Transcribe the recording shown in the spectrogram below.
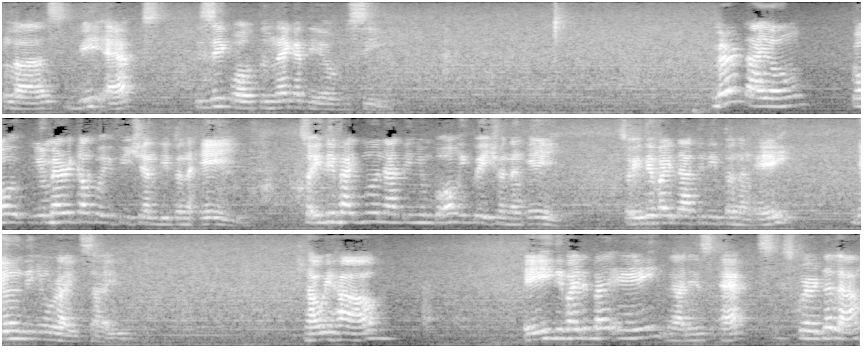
plus bx is equal to negative c. Meron tayong co numerical coefficient dito na a. So, i-divide muna natin yung buong equation ng a. So, i-divide natin dito ng a. Ganun din yung right side. Now, we have a divided by a, that is x squared na lang,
